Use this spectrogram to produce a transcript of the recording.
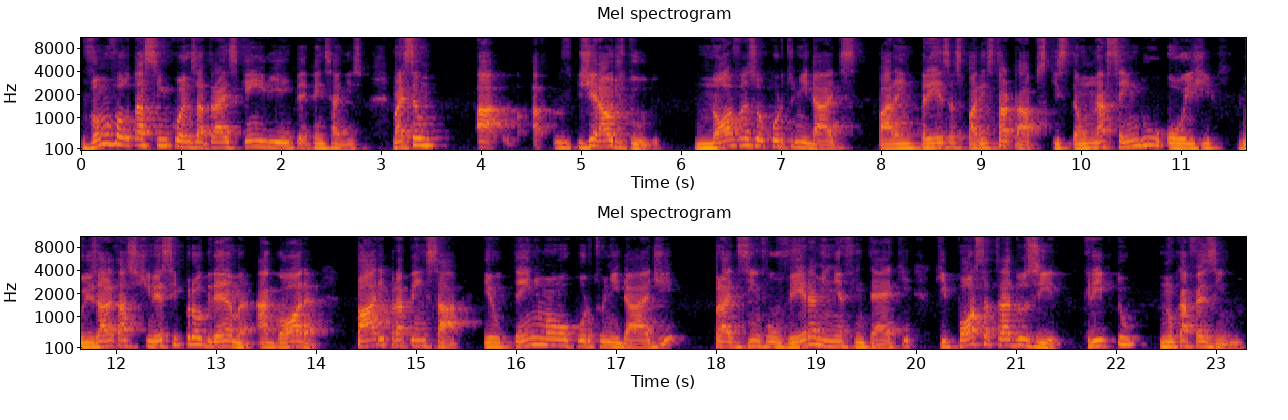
Vamos voltar cinco anos atrás, quem iria pensar nisso? Mas são a, a, geral de tudo, novas oportunidades para empresas, para startups que estão nascendo hoje. Gurizada está assistindo esse programa agora. Pare para pensar. Eu tenho uma oportunidade para desenvolver a minha fintech que possa traduzir cripto no cafezinho.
